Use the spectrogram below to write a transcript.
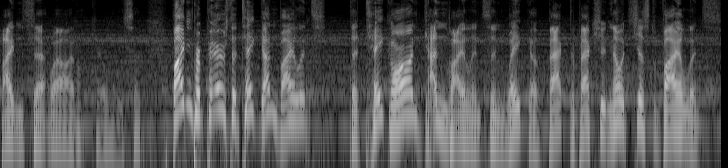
Biden said, well, I don't care what he said. Biden prepares to take gun violence, to take on gun violence in wake of back to back shooting. No, it's just violence.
